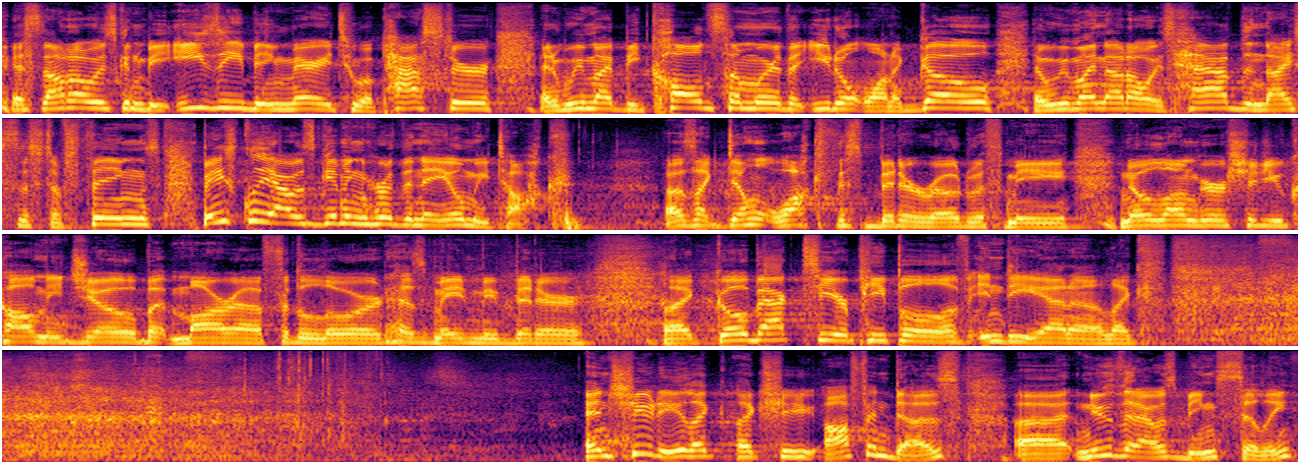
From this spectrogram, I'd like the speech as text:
it's not always going to be easy being married to a pastor, and we might be called somewhere that you don't want to go, and we might not always have the nicest of things. Basically, I was giving her the Naomi talk. I was like, don't walk this bitter road with me. No longer should you call me Joe, but Mara, for the Lord has made me bitter. Like, go back to your people of Indiana. Like, and Judy, like, like she often does, uh, knew that I was being silly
